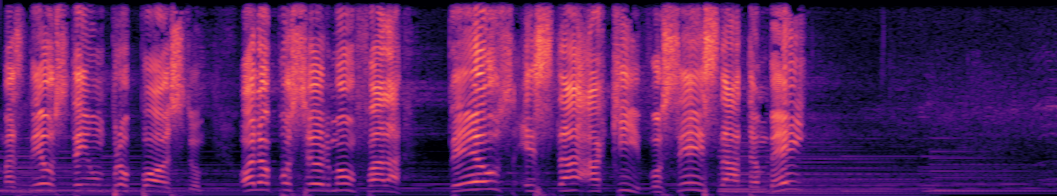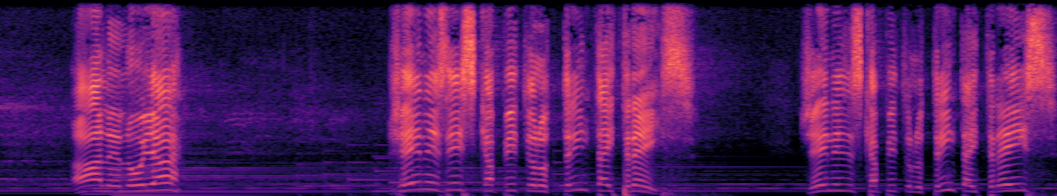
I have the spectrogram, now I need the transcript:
mas Deus tem um propósito. Olha para o seu irmão fala: Deus está aqui, você está também? Aleluia. Gênesis capítulo 33. Gênesis capítulo 33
